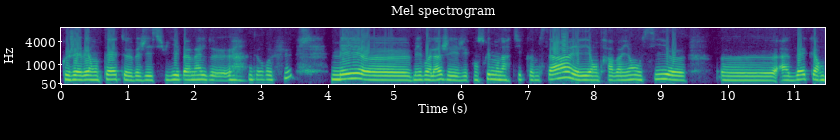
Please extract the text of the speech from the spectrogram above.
que j'avais en tête, euh, bah, j'ai essuyé pas mal de, de refus. Mais, euh, mais voilà, j'ai construit mon article comme ça et en travaillant aussi euh, euh, avec un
